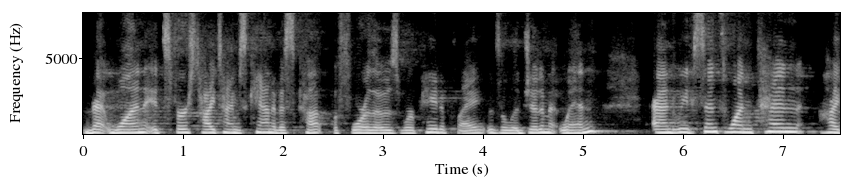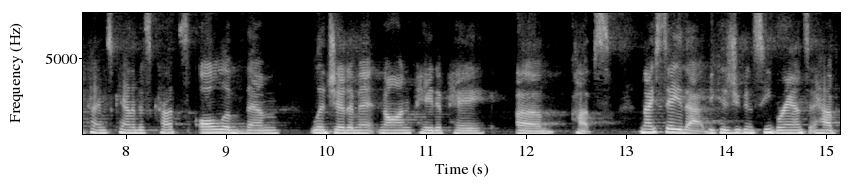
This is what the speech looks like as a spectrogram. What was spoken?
that won its first High Times Cannabis Cup before those were pay to play. It was a legitimate win. And we've since won 10 High Times Cannabis Cups, all of them legitimate, non pay to pay um, cups. And I say that because you can see brands that have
